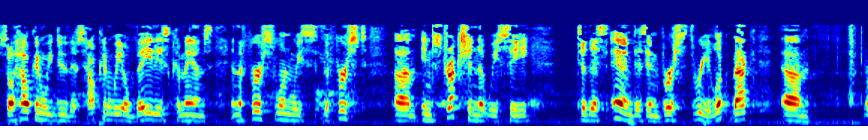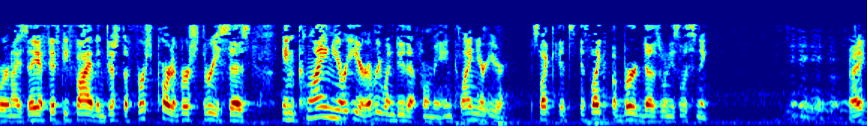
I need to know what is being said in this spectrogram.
So how can we do this? How can we obey these commands? And the first one we, the first um, instruction that we see to this end is in verse three. Look back. Um, we're in Isaiah 55, and just the first part of verse 3 says, Incline your ear. Everyone do that for me. Incline your ear. It's like, it's, it's like a bird does when he's listening. Right?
